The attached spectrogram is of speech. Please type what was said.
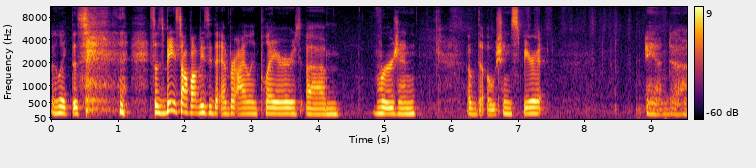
I like this. so it's based off, obviously, the Ember Island players. Um, version of the ocean spirit. And, uh,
